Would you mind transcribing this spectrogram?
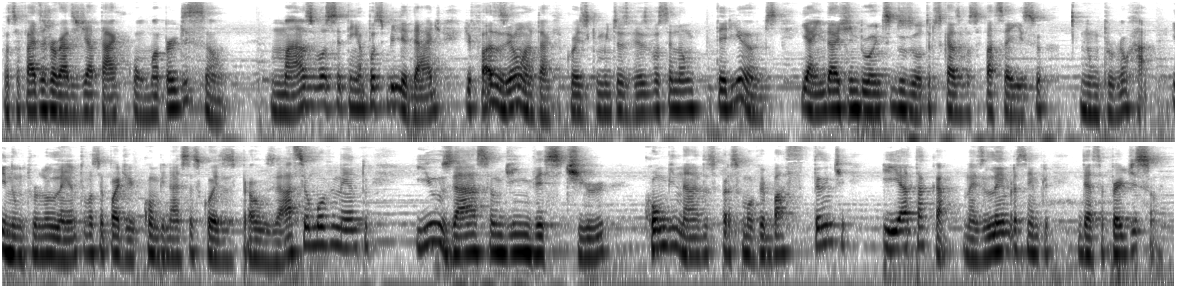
Você faz as jogadas de ataque com uma perdição, mas você tem a possibilidade de fazer um ataque, coisa que muitas vezes você não teria antes, e ainda agindo antes dos outros caso você faça isso num turno rápido. E num turno lento você pode combinar essas coisas para usar seu movimento e usar a ação de investir combinados para se mover bastante e atacar. Mas lembra sempre dessa perdição.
